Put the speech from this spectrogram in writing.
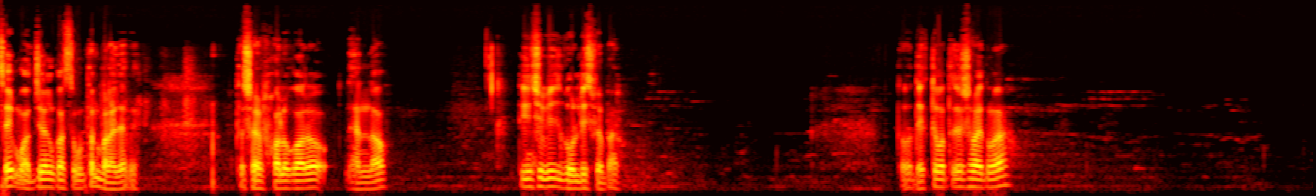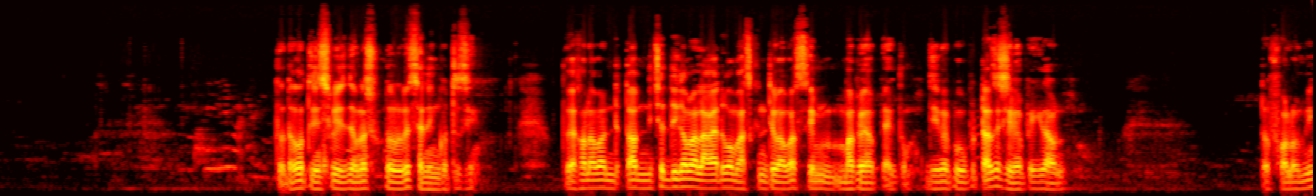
সেম অরিজিনাল কচের মতন বাড়া যাবে। তো সবাই ফলো করো, ধ্যান দাও। তিনশো বিশ গোল্ডিস পেপার তো দেখতে পাচ্ছ সবাই তোমরা? তো দেখো তিনশো পিস দিয়ে আমরা সুন্দরভাবে সেলিং করতেছি। তো এখন আবার তার নিচের দিকে আমরা লাগাই দেবো মাঝখান আবার সেম মাপে মাপে একদম যে মাপে উপরটা আছে সেই মাপে গ্রাউন্ড তো ফলো মি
